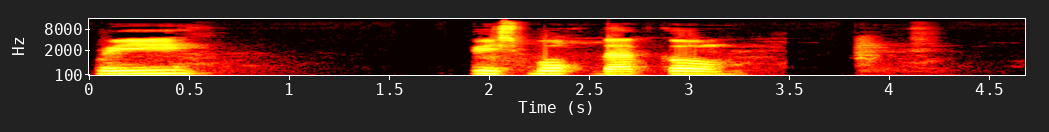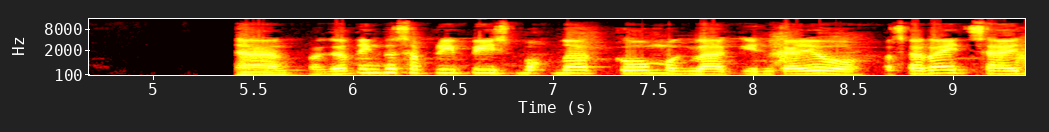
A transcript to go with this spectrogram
freefacebook.com. Yan, pagdating do sa freefacebook.com, mag-login kayo. Sa right side,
